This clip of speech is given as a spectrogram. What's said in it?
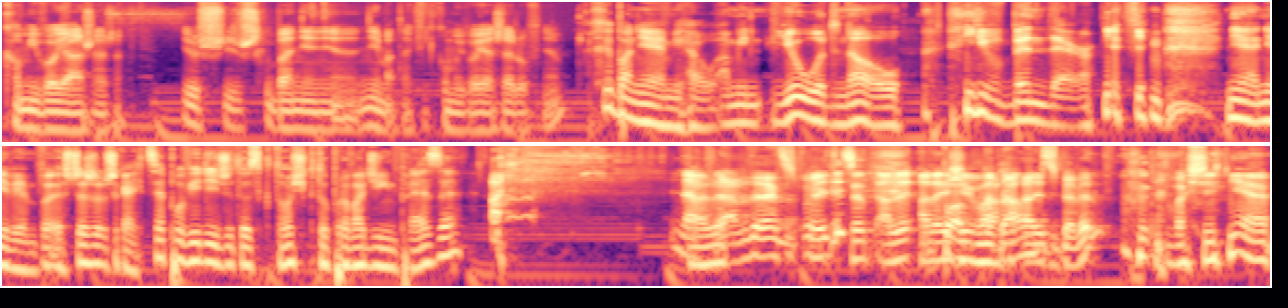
Komiwojażer. Już, już chyba nie, nie, nie ma takich komiwojażerów, nie? Chyba nie, Michał. I mean, you would know. You've been there. Nie wiem. Nie, nie wiem. Szczerze, czekaj. Chcę powiedzieć, że to jest ktoś, kto prowadzi imprezę? Naprawdę ale, tak chcesz powiedzieć? Chcę, ale ale się waham. Ale jesteś pewien? Właśnie nie.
